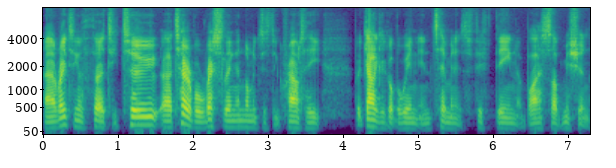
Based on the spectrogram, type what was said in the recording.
Uh, rating of 32. Uh, terrible wrestling and non existent crowd heat. But Gallagher got the win in 10 minutes 15 by submission.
